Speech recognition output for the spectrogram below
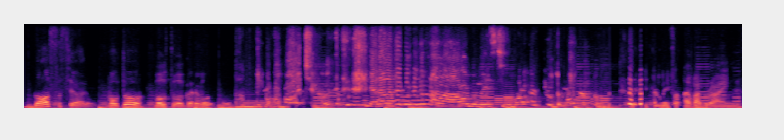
Nossa senhora, voltou? Voltou agora, voltou. Muito robótico. Eu tava até tentando falar algo, mas tipo, volta tudo, volta tudo. Aqui também só tava grind.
